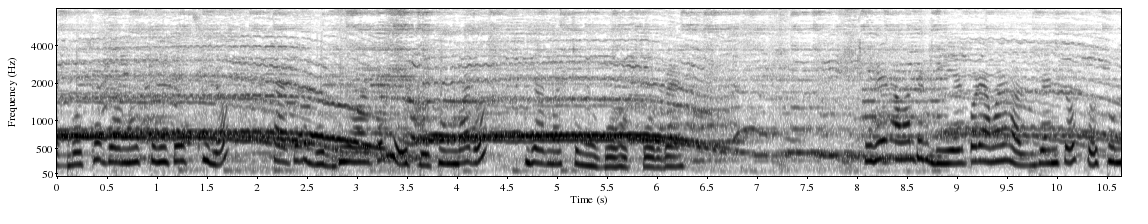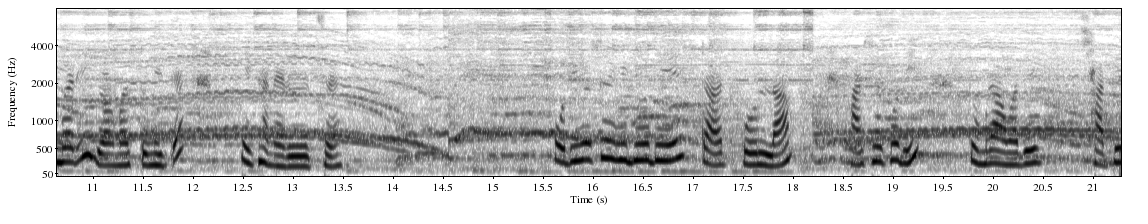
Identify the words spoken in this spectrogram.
এক বছর জন্মাষ্টমীতে ছিল, তারপরে বুদ্ধি হওয়ার পরে এই প্রথমবারও জন্মাষ্টমী উপভোগ করবে। ইভেন আমাদের বিয়ের পরে আমার হাজব্যান্ডও প্রথমবারই জন্মাষ্টমীতে এখানে রয়েছে। অধিবাসের ভিডিও দিয়ে স্টার্ট করলাম। আশা করি তোমরা আমাদের সাথে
